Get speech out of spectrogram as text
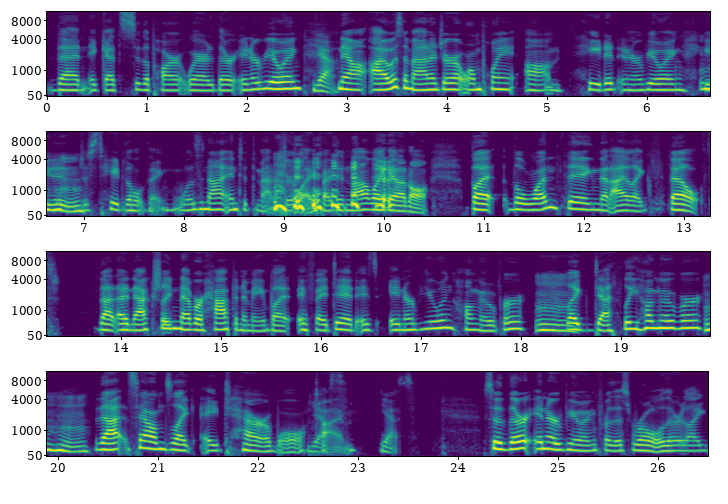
then it gets to the part where they're interviewing. Yeah. Now I was a manager at one point. Um, hated interviewing. Hated just hated the whole thing. Was not into the manager life. I did not like it at all. But the one thing that I like felt that it actually never happened to me, but if it did, is interviewing hungover, like deathly hungover. That sounds like a terrible Yes. time. Yes. So they're interviewing for this role. They're like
